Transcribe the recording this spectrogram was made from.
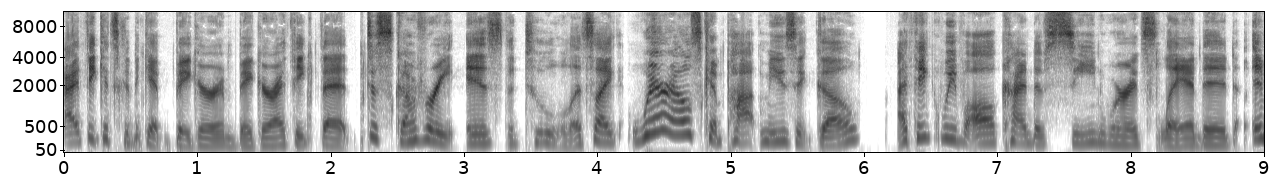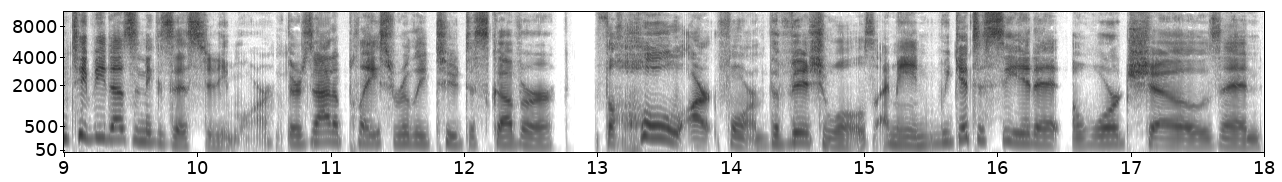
I think it's going to get bigger and bigger. I think that discovery is the tool. It's like, where else can pop music go? I think we've all kind of seen where it's landed. MTV doesn't exist anymore. There's not a place really to discover the whole art form, the visuals. I mean, we get to see it at award shows and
